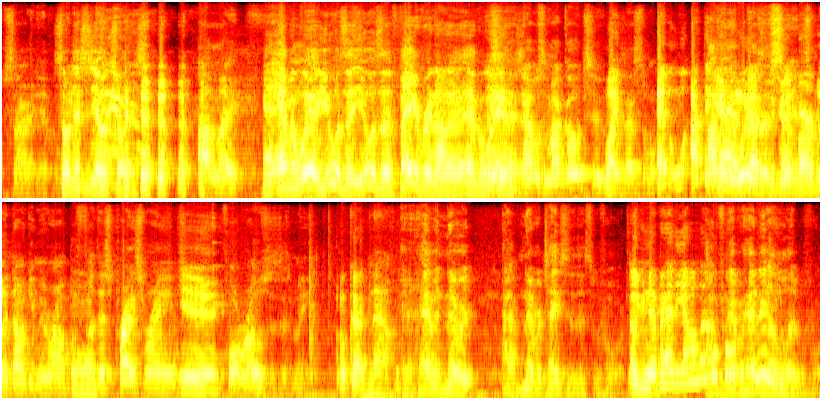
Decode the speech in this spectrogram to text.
sorry, Evan, So this is your choice. I like. And Evan Will, you was a you was a favorite of Evan Yeah, Williams. that was my go-to. like, that's the, Evan, I think I've Evan better Williams is a good since, bourbon. but don't get me wrong. But for this price range, Yeah. Four Roses is me. Okay. Now, And having never, I've never tasted this before. Oh, you never had the yellow label I've before? never had Really? the yellow label before.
